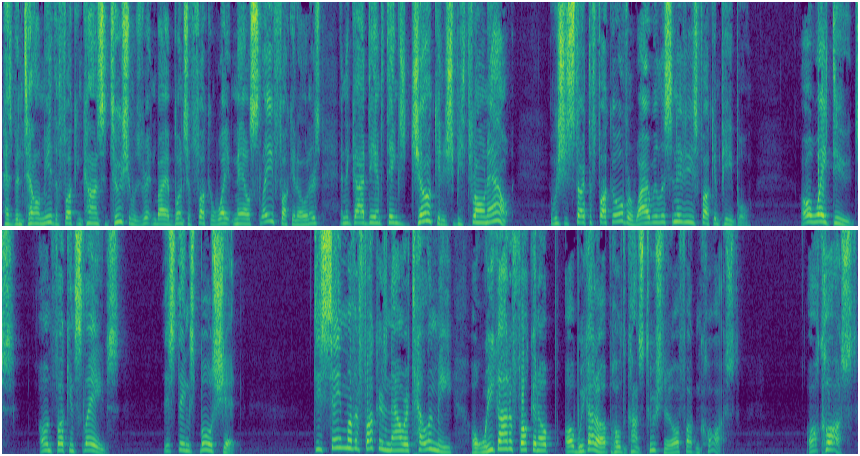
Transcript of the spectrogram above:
has been telling me the fucking Constitution was written by a bunch of fucking white male slave fucking owners and the goddamn thing's junk and it should be thrown out. We should start the fuck over. Why are we listening to these fucking people? All white dudes own fucking slaves. This thing's bullshit. These same motherfuckers now are telling me, oh, we gotta fucking up, oh, we gotta uphold the Constitution at all fucking cost. All cost.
